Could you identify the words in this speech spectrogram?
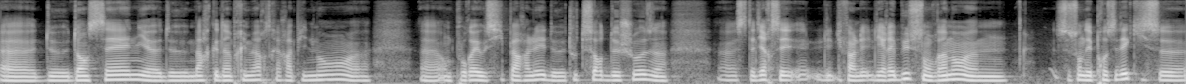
euh, de, d'enseignes, de marques d'imprimeurs très rapidement. Euh, on pourrait aussi parler de toutes sortes de choses. c'est-à-dire, les, les, rébus sont vraiment ce sont des procédés qui, se,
